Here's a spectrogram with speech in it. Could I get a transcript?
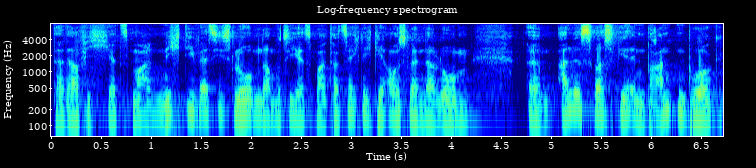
da darf ich jetzt mal nicht die Wessis loben, da muss ich jetzt mal tatsächlich die Ausländer loben. Ähm, alles, was wir in Brandenburg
